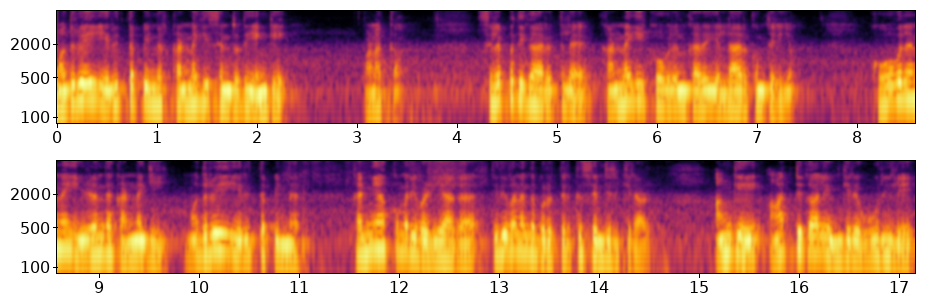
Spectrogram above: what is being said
மதுரையை எரித்த பின்னர் கண்ணகி சென்றது எங்கே? வணக்கம். சிலப்பதிகாரத்தில் கண்ணகி கோவலன் கதை எல்லாருக்கும் தெரியும். கோவலனை இழந்த கண்ணகி மதுரையை எரித்த பின்னர் கன்னியாகுமரி வழியாக திருவனந்தபுரத்திற்கு சென்றிருக்கிறாள். அங்கே ஆற்றுகால் என்கிற ஊரிலே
